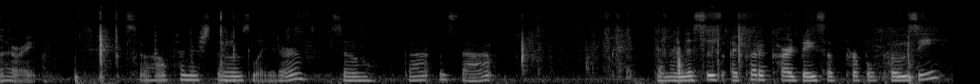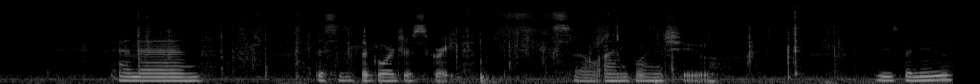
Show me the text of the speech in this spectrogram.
All right, so I'll finish those later. So that was that. And then this is, I put a card base of Purple Posy. And then this is the Gorgeous Grape. So I'm going to use the new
